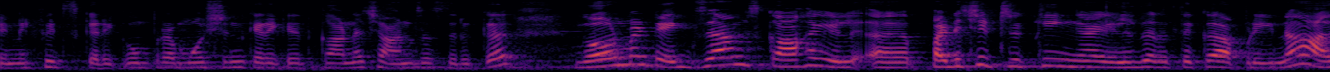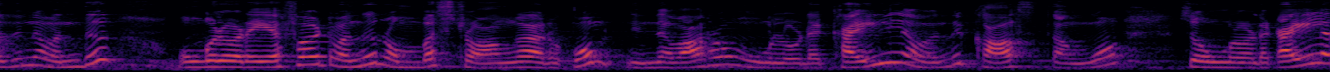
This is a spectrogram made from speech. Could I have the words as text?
பெனிஃபிட்ஸ் கிடைக்கும் ப்ரமோஷன் கிடைக்கிறதுக்கான சான்சஸ் இருக்குது கவர்மெண்ட் எக்ஸாம்ஸ்க்காக எழு படிச்சுட்ருக்கீங்க எழுதுறதுக்கு அப்படின்னா அதில் வந்து உங்களோட எஃபர்ட் வந்து ரொம்ப ஸ்ட்ராங்காக இருக்கும். இந்த வாரம் உங்களோட கையில் வந்து காசு தங்கும். ஸோ உங்களோட கையில்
